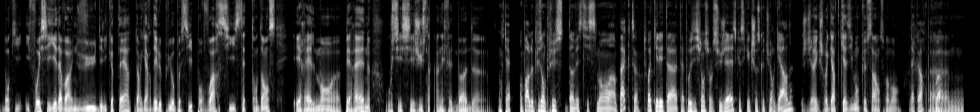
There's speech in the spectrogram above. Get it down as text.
Donc il, il faut essayer d'avoir une vue d'hélicoptère, de regarder le plus haut possible pour voir si cette tendance est réellement euh, pérenne ou si c'est juste un effet de mode. euh? Ok. On parle de plus en plus d'investissement à impact. Toi, quelle est ta, ta position sur le sujet? Est-ce que c'est quelque chose que tu regardes? Je dirais que je regarde quasiment que ça en ce moment. D'accord. Pourquoi? Euh,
